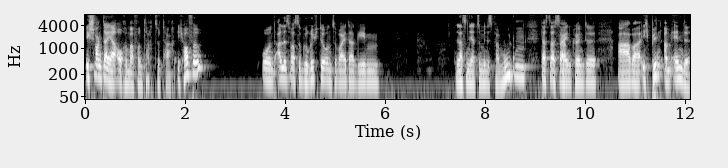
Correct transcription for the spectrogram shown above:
ich schwank da ja auch immer von Tag zu Tag. Ich hoffe und alles, was so Gerüchte und so weiter geben, lassen ja zumindest vermuten, dass das sein ja. könnte. Aber ich bin am Ende,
